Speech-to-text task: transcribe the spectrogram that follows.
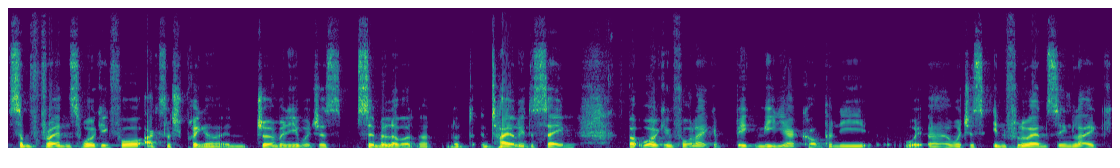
some friends working for Axel Springer in Germany, which is similar but not, not entirely the same, but working for like a big media company uh, which is influencing like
